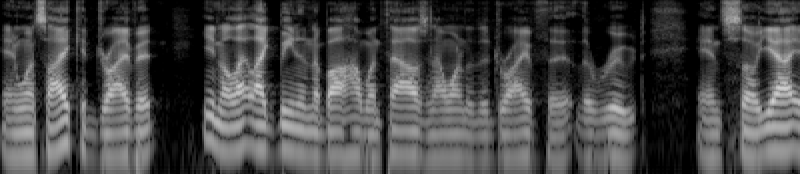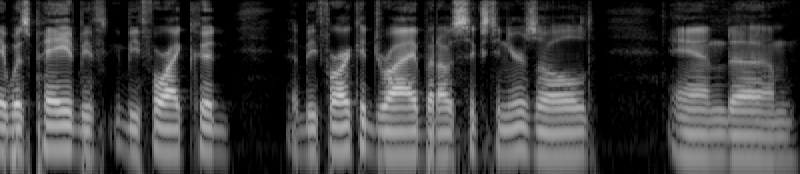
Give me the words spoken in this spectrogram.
and once I could drive it, you know, like, like being in the Baja 1000, I wanted to drive the the route, and so yeah, it was paved bef- before I could before I could drive, but I was 16 years old, and um,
